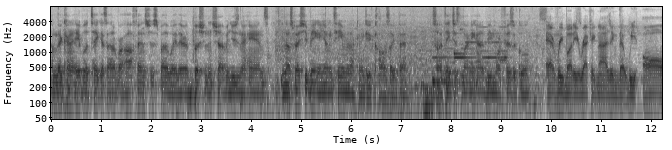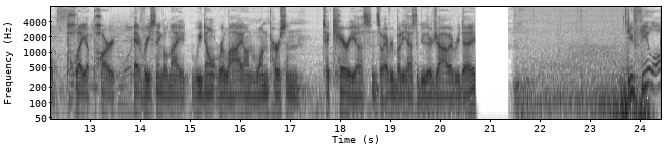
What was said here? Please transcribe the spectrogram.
Um, they're kind of able to take us out of our offense just by the way they're pushing and shoving, using their hands. You know, especially being a young team, we're not going to get calls like that. So I think just learning how to be more physical. Everybody recognizing that we all play a part every single night. We don't rely on one person to carry us, and so everybody has to do their job every day. Do you feel old?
